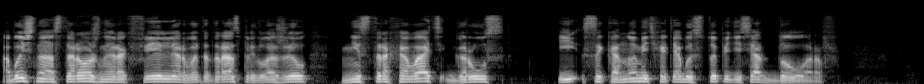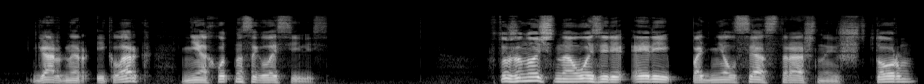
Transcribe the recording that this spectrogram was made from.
Обычно осторожный Рокфеллер в этот раз предложил не страховать груз и сэкономить хотя бы 150 долларов. Гарднер и Кларк неохотно согласились. В ту же ночь на озере Эри поднялся страшный шторм.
